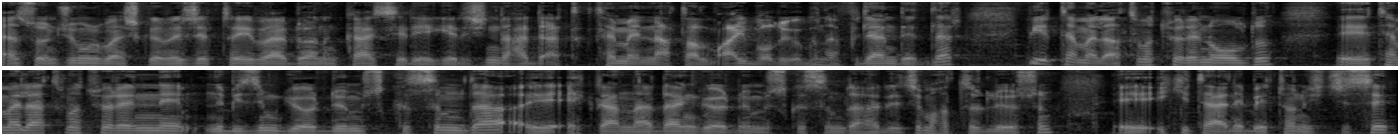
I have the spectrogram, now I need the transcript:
en son Cumhurbaşkanı Recep Tayyip Erdoğan'ın Kayseri'ye gelişinde hadi artık temelini atalım ayıp oluyor buna filan dediler. Bir temel atma töreni oldu. E, temel atma törenini bizim gördüğümüz kısımda e, ekranlardan gördüğümüz kısımda Halil'cim hatırlıyorsun. E, iki tane beton işçisi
